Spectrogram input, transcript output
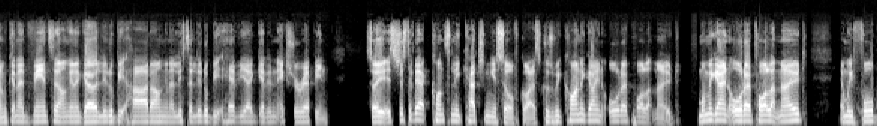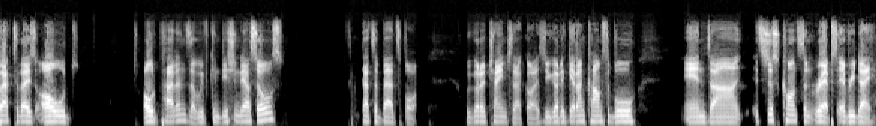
I'm going to advance it. I'm going to go a little bit harder. I'm going to lift a little bit heavier, get an extra rep in. So it's just about constantly catching yourself, guys, because we kind of go in autopilot mode. When we go in autopilot mode and we fall back to those old old patterns that we've conditioned ourselves, that's a bad spot. We've got to change that, guys. You've got to get uncomfortable, and uh, it's just constant reps every day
